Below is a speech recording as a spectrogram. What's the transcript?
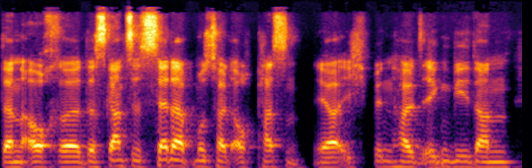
dann auch, äh, das ganze Setup muss halt auch passen. Ja, ich bin halt irgendwie dann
